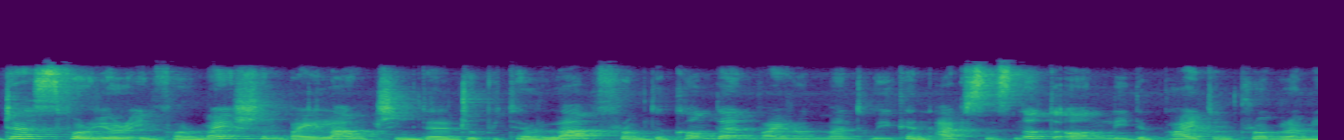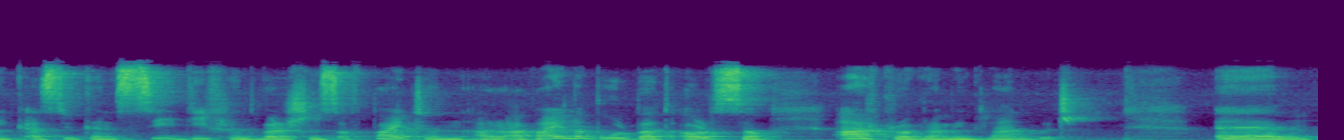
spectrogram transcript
Just for your information, by launching the Jupyter Lab from the Conda environment, we can access not only the Python programming, as you can see, different versions of Python are available, but also R programming language. Um,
